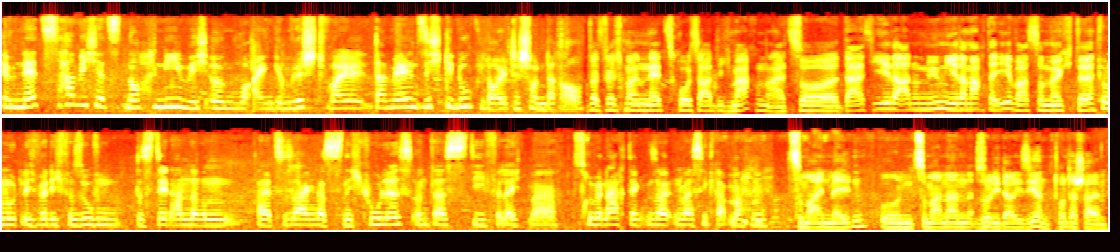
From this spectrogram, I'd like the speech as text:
Im Netz habe ich jetzt noch nie mich irgendwo eingemischt, weil da melden sich genug Leute schon darauf. Was will man im Netz großartig machen? Also da ist jeder anonym, jeder macht da eh, was er möchte. Vermutlich würde ich versuchen, das den anderen halt zu sagen, dass es nicht cool ist und dass die vielleicht mal drüber nachdenken sollten, was sie gerade machen. Zum einen melden und zum anderen solidarisieren, drunter schreiben.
